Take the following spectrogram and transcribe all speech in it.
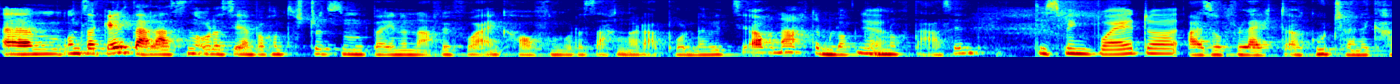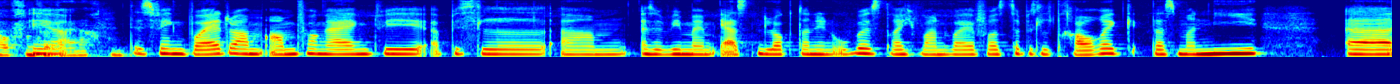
ähm, unser Geld da lassen oder sie einfach unterstützen und bei ihnen nach wie vor einkaufen oder Sachen halt abholen, damit sie auch nach dem Lockdown Ja. noch da sind. Deswegen war ich da Also vielleicht auch Gutscheine kaufen für Ja, Weihnachten. deswegen war ich da am Anfang irgendwie ein bisschen, ähm, also wie wir im ersten Lockdown in Oberösterreich waren, war ich fast ein bisschen traurig, dass man nie äh,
